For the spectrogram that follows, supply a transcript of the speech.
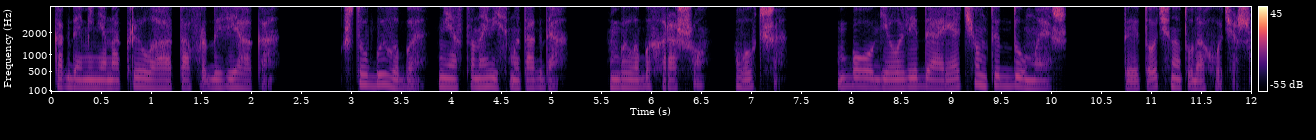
когда меня накрыло от афродизиака. Что было бы, не остановись мы тогда? Было бы хорошо, лучше. Боги, Лалидари, о чем ты думаешь? Ты точно туда хочешь?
